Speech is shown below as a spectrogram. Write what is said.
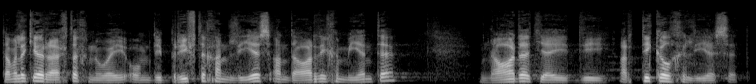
Dan wil ek jou regtig nooi om die brief te gaan lees aan daardie gemeente nadat jy die artikel gelees het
